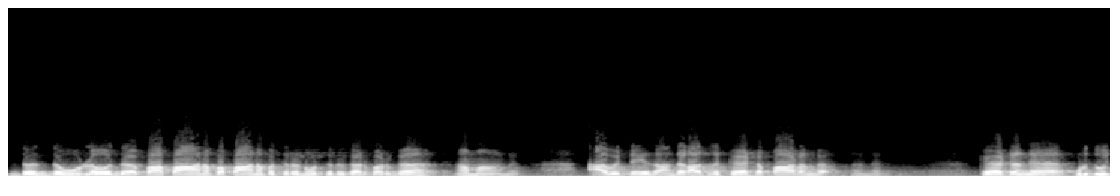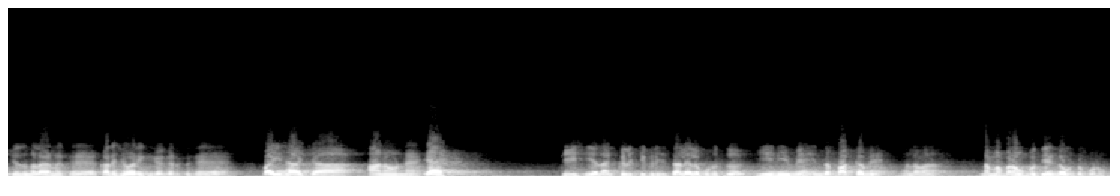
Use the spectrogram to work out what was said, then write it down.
இந்த இந்த ஊர்ல இந்த பா பானை ப- பானை பத்திரன்னு ஒருத்தர் இருக்காரு பாருங்க. ஆமாம் அவர்கிட்ட ஏதோ அந்த காலத்தில் கேட்ட பாடங்க. கேட்டங்க கேட்டேங்க கொடுத்து வச்சுதுங்களா எனக்கு கடைசி வரைக்கும் கேட்கறதுக்கு வயசாச்சா? ஆன உடனே ஏ டிசியெல்லாம் கிழிச்சு கிழிச்சு தலையில் கொடுத்து இனியுமே இந்த பக்கமே நல்லவன் நம்ம நம்ம புத்தி எங்கே விட்டு போடும்?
